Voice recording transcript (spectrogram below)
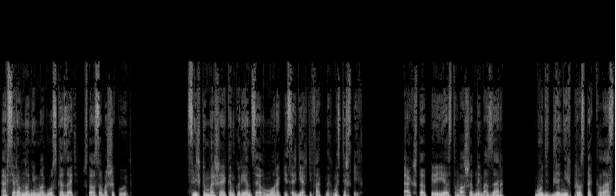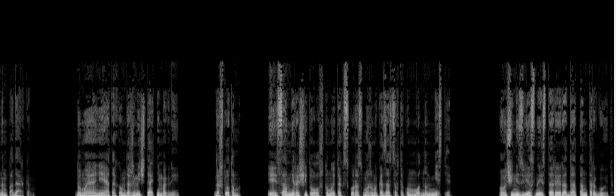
а все равно не могу сказать, что особо шикуют. Слишком большая конкуренция в мороке среди артефактных мастерских. Так что переезд в волшебный базар будет для них просто классным подарком. Думаю, они о таком даже мечтать не могли. Да что там, я и сам не рассчитывал, что мы так скоро сможем оказаться в таком модном месте. Очень известные старые рода там торгуют.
